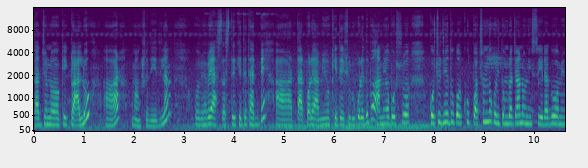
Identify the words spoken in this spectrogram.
তার জন্য ওকে একটু আলু আর মাংস দিয়ে দিলাম। ওইভাবে আস্তে আস্তে খেতে থাকবে। আর তারপরে আমিও খেতে শুরু করে দেবো। আমি অবশ্য কচু যেহেতু খুব পছন্দ করি, তোমরা জানো নিশ্চয়ই, এর আগেও আমি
